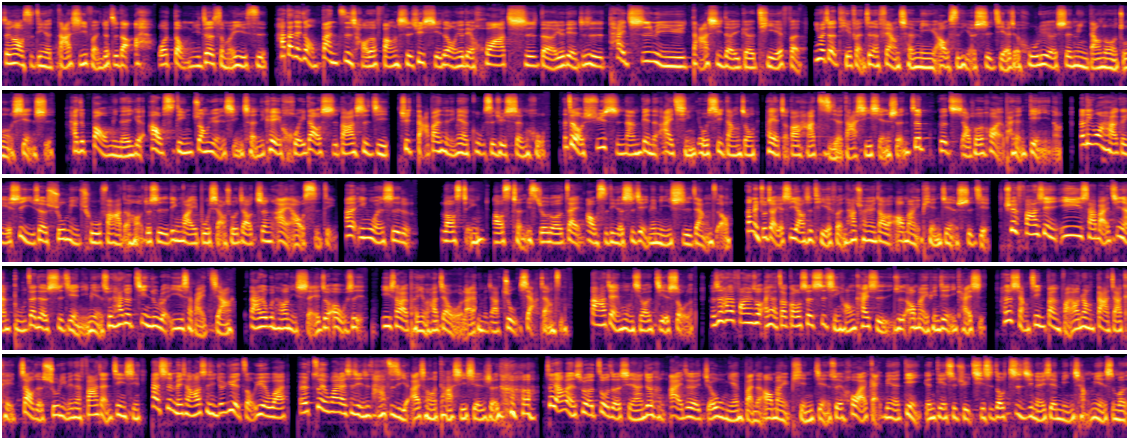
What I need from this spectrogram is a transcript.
真奥斯汀的达西粉，就知道啊，我懂你这什么意思。他带着这种半自嘲的方式去写这种有点花痴的、有点就是太痴迷于达西的一个铁粉，因为这个铁粉真的非常沉迷于奥斯汀的世界，而且忽略了生命当中的种种现实。他就报名了一个奥斯汀庄园行程，你可以回到十八世纪去打扮成里面的故事去生活。那这种虚实难辨的爱情游戏当中，他也找到他自己的达西先生。这个小说后来有拍成电影啊。那另外还有一个也是以这书迷出发的哈，就是另外一部小说叫《真爱奥斯汀》，它的英文是 Lost in Austin，意思就是说在奥斯汀的世界里面迷失这样子哦。那女主角也是一样是铁粉，她穿越到了傲慢与偏见的世界，却发现伊丽莎白竟然不在这个世界里面，所以他就进入了伊丽莎白家。大家就问他说：“你谁？”就哦，我是伊丽莎白朋友，他叫我来你们家住一下，这样子。大家这样也莫名其妙就接受了。可是他就发现说：“哎呀，糟糕，这事情好像开始就是傲慢与偏见一开始。”他就想尽办法要让大家可以照着书里面的发展进行，但是没想到事情就越走越歪，而最歪的事情是他自己也爱上了达西先生。这两本书的作者显然就很爱这个九五年版的《傲慢与偏见》，所以后来改编的电影跟电视剧其实都致敬了一些名场面，什么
